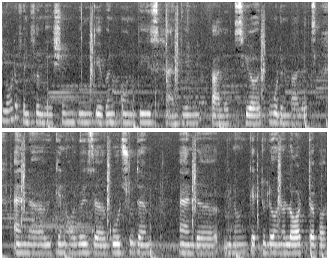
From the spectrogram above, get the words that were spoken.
A lot of information being given on these hanging pallets here, wooden pallets, and uh, we can always uh, go through them and uh, you know get to learn a lot about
